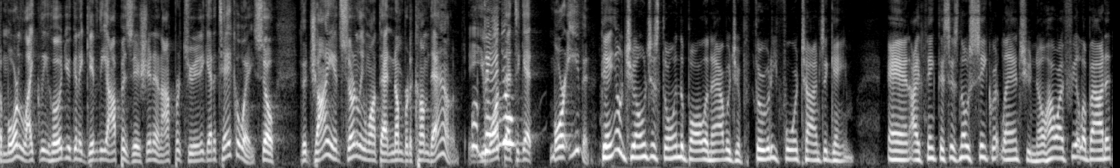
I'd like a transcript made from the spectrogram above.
The more likelihood you're going to give the opposition an opportunity to get a takeaway. So the Giants certainly want that number to come down. Well, you want that to get more even. Daniel Jones is throwing the ball an average of 34 times a game. And I think this is no secret, Lance. You know how I feel about it.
